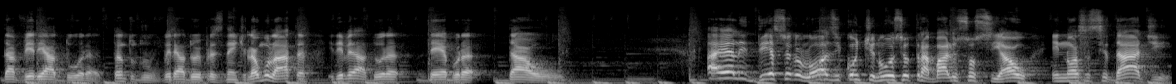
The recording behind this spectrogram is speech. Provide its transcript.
da vereadora, tanto do vereador e presidente Léo Mulata e da vereadora Débora Dal. A LD Celulose continua seu trabalho social em nossa cidade.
